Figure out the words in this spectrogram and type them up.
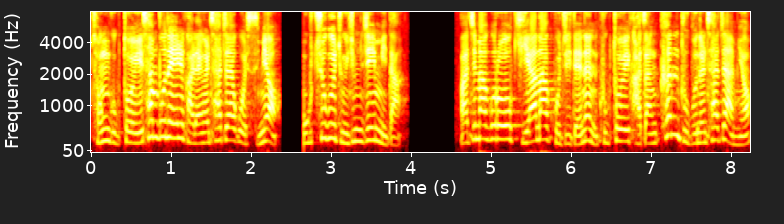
전 국토의 3분의 1가량을 차지하고 있으며 목축의 중심지입니다. 마지막으로 기아나 고지대는 국토의 가장 큰 부분을 차지하며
